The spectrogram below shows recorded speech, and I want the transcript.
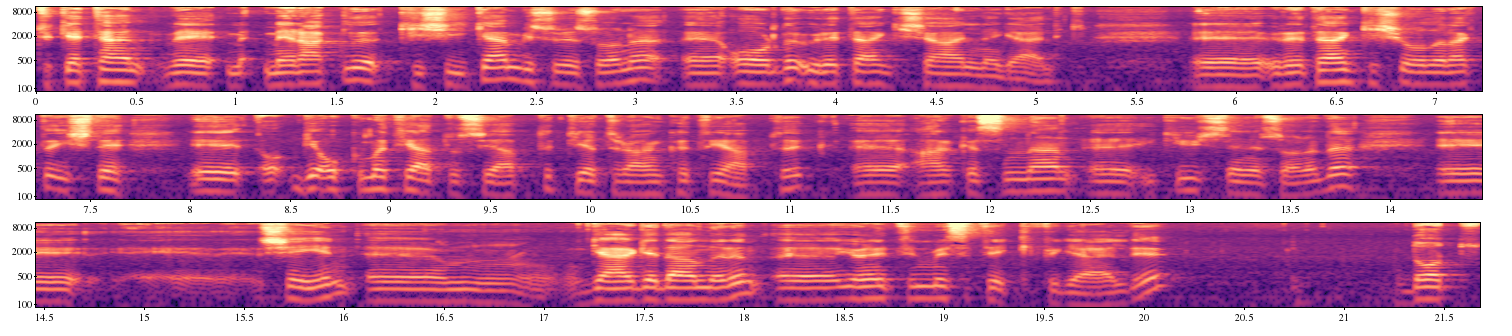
tüketen ve me- meraklı kişiyken bir süre sonra e, orada üreten kişi haline geldik. E, üreten kişi olarak da işte e, bir okuma tiyatrosu yaptık, tiyatro ankatı yaptık. E, arkasından 2-3 sene sonra da e, e, şeyin e, gergedanların e, yönetilmesi teklifi geldi. Dot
